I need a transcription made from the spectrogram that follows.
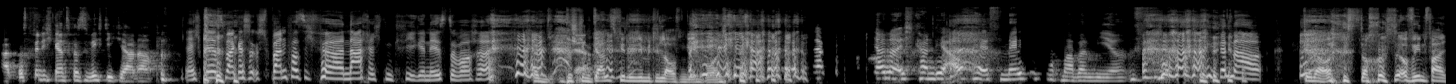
kann. Das finde ich ganz, ganz wichtig, Jana. Ja, ich bin jetzt mal gespannt, was ich für Nachrichten kriege nächste Woche. Bestimmt ganz viele, die mit dir laufen gehen wollen. Ja. Jana, ich kann dir auch helfen. Melde dich doch mal bei mir. genau. Genau, ist doch ist auf jeden Fall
